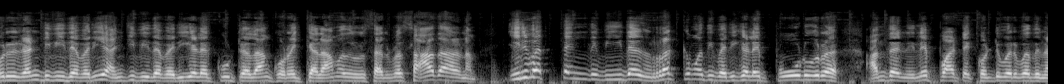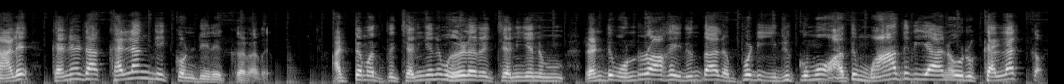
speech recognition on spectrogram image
ஒரு ரெண்டு வீத வரி அஞ்சு வீத வரிகளை கூட்டலாம் குறைக்கலாம். அது ஒரு சர்வசாதாரணம். இருபத்தைந்து வீத இறக்குமதி வரிகளை போடுகிற அந்த நிலைப்பாட்டை கொண்டு வருவதனாலே கனடா கலங்கிக் கொண்டிருக்கிறது. அட்டமத்து சனியனும் ஏழரை சனியனும் ரெண்டும் ஒன்றாக இருந்தால் எப்படி இருக்குமோ அது மாதிரியான ஒரு கலக்கம்.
